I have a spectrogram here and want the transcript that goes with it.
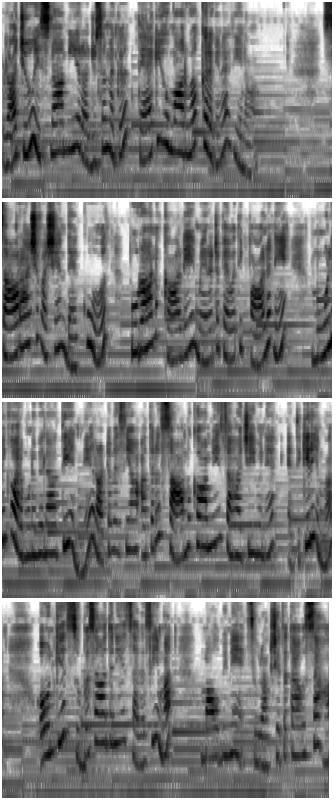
රජු ඉස්නාමීය රජු සමඟ තෑගි හුමාරුවක් කරගෙන තියෙනවා. සාරාංශ වශයෙන් දැක්වුවොත් පුරාණ කාලයේ මෙරට පැවති පාලනේ මූලික අරමුණ වෙලා තියෙන්නේ රටවැසියා අතර සාමකාමී සහජීවනයක් ඇතිකිරීමත් ඔවුන්ගේ සුභසාධනය සැලසීමත් මෞබිමේ සුරක්ෂිතතාව සහ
